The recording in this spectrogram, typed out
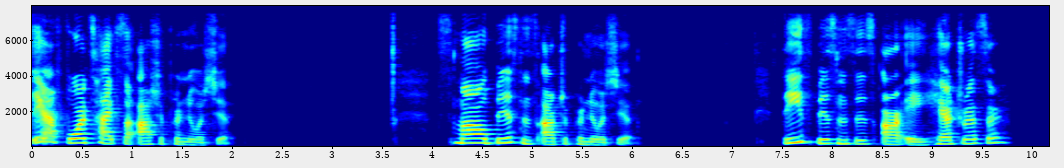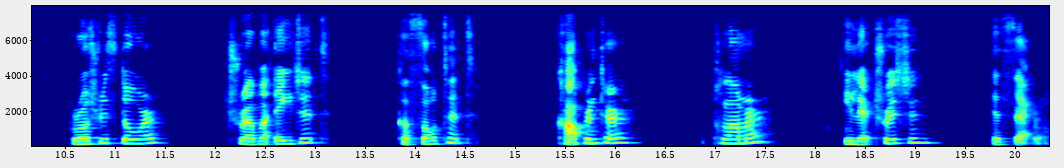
There are four types of entrepreneurship small business entrepreneurship. These businesses are a hairdresser, grocery store, travel agent, consultant, carpenter, plumber, electrician, etc.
